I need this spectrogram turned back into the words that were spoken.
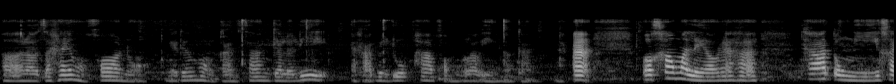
เเราจะให้หัวข้อเนาะในเรื่องของการสร้างแกลเลอรี่นะคะเป็นรูปภาพของพวกเราเองแล้วกันอะพอเข้ามาแล้วนะคะ ถ้าตรงนี้ใคร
